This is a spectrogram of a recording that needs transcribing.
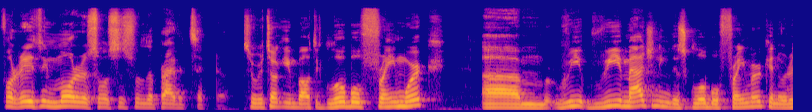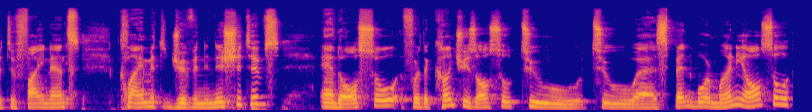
for raising more resources from the private sector. So we're talking about a global framework, um, re reimagining this global framework in order to finance yeah. climate-driven initiatives. Yeah and also for the countries also to to uh, spend more money also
